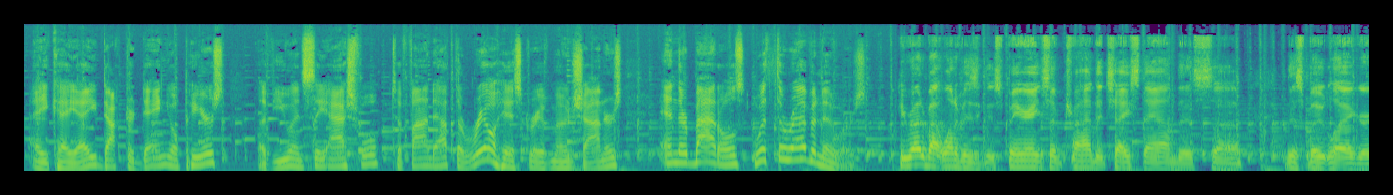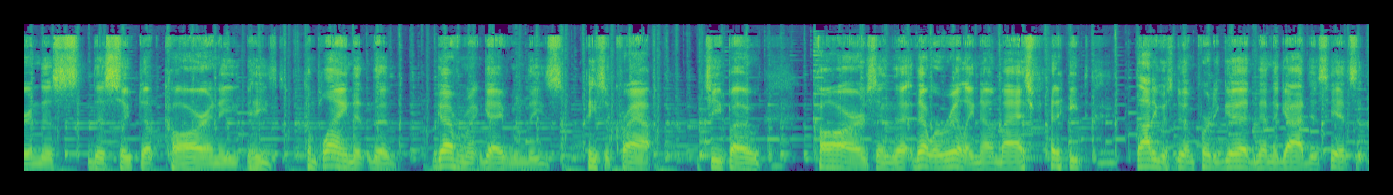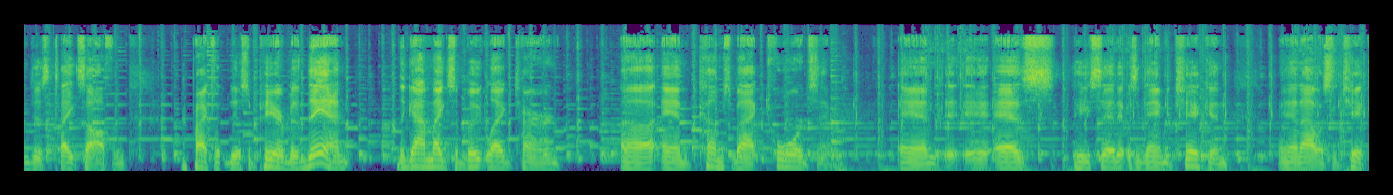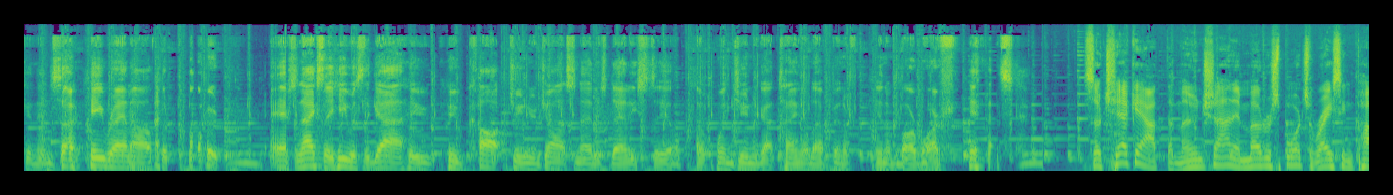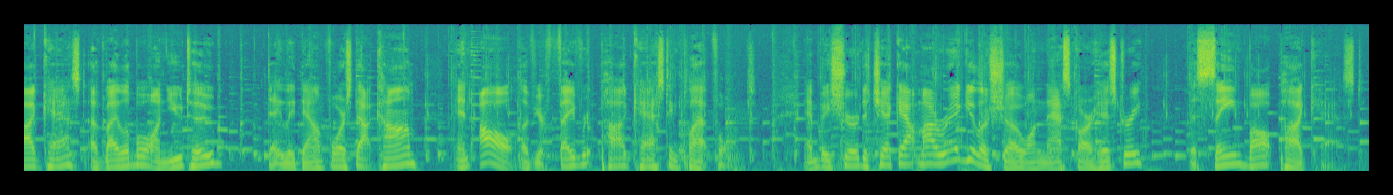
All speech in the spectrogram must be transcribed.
aka Dr. Daniel Pierce of UNC Asheville, to find out the real history of moonshiners and their battles with the revenuers. He wrote about one of his experience of trying to chase down this uh, this bootlegger in this this souped up car, and he he complained that the government gave him these piece of crap, cheapo cars, and that, that were really no match. But he thought he was doing pretty good, and then the guy just hits it and just takes off and practically disappear. But then the guy makes a bootleg turn uh, and comes back towards him. And i- i- as he said, it was a game of chicken, and I was a chicken. And so he ran off the road. And actually, he was the guy who, who caught Junior Johnson at his daddy's uh, when Junior got tangled up in a, in a barbed wire fence. So check out the Moonshine and Motorsports Racing Podcast, available on YouTube, dailydownforce.com, and all of your favorite podcasting platforms. And be sure to check out my regular show on NASCAR history, the Scene Vault Podcast.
